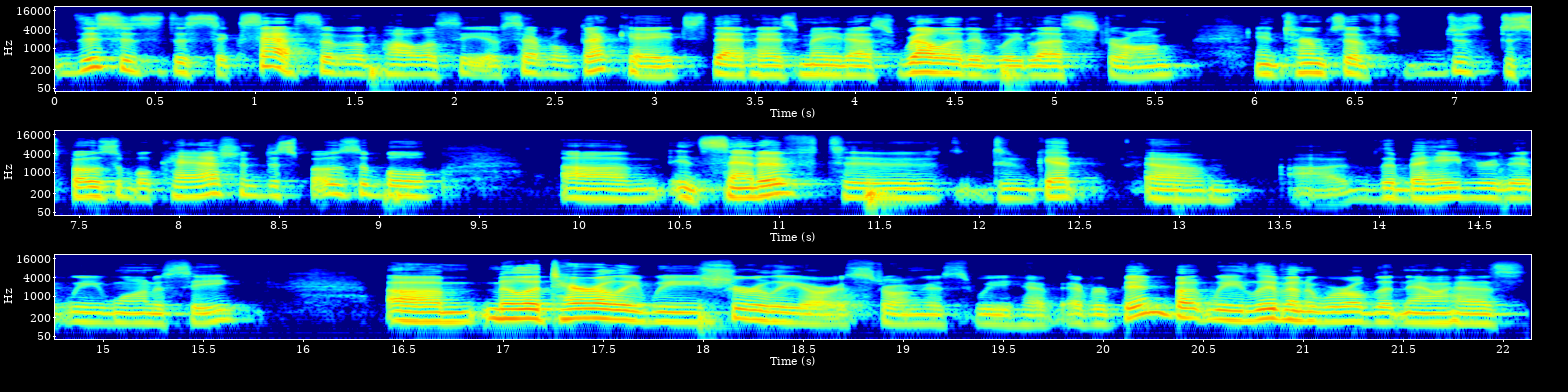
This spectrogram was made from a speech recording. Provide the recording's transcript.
this is the success of a policy of several decades that has made us relatively less strong in terms of just disposable cash and disposable um, incentive to to get um, uh, the behavior that we want to see. Um, militarily, we surely are as strong as we have ever been, but we live in a world that now has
